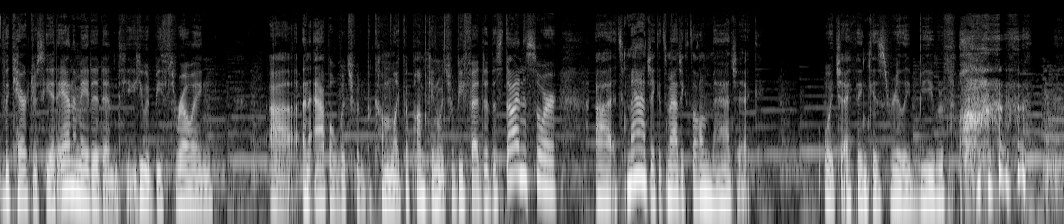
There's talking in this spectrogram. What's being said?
the characters he had animated, and he, he would be throwing uh, an apple, which would become like a pumpkin, which would be fed to this dinosaur. Uh, it's magic. It's magic. It's all magic, which I think is really beautiful.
